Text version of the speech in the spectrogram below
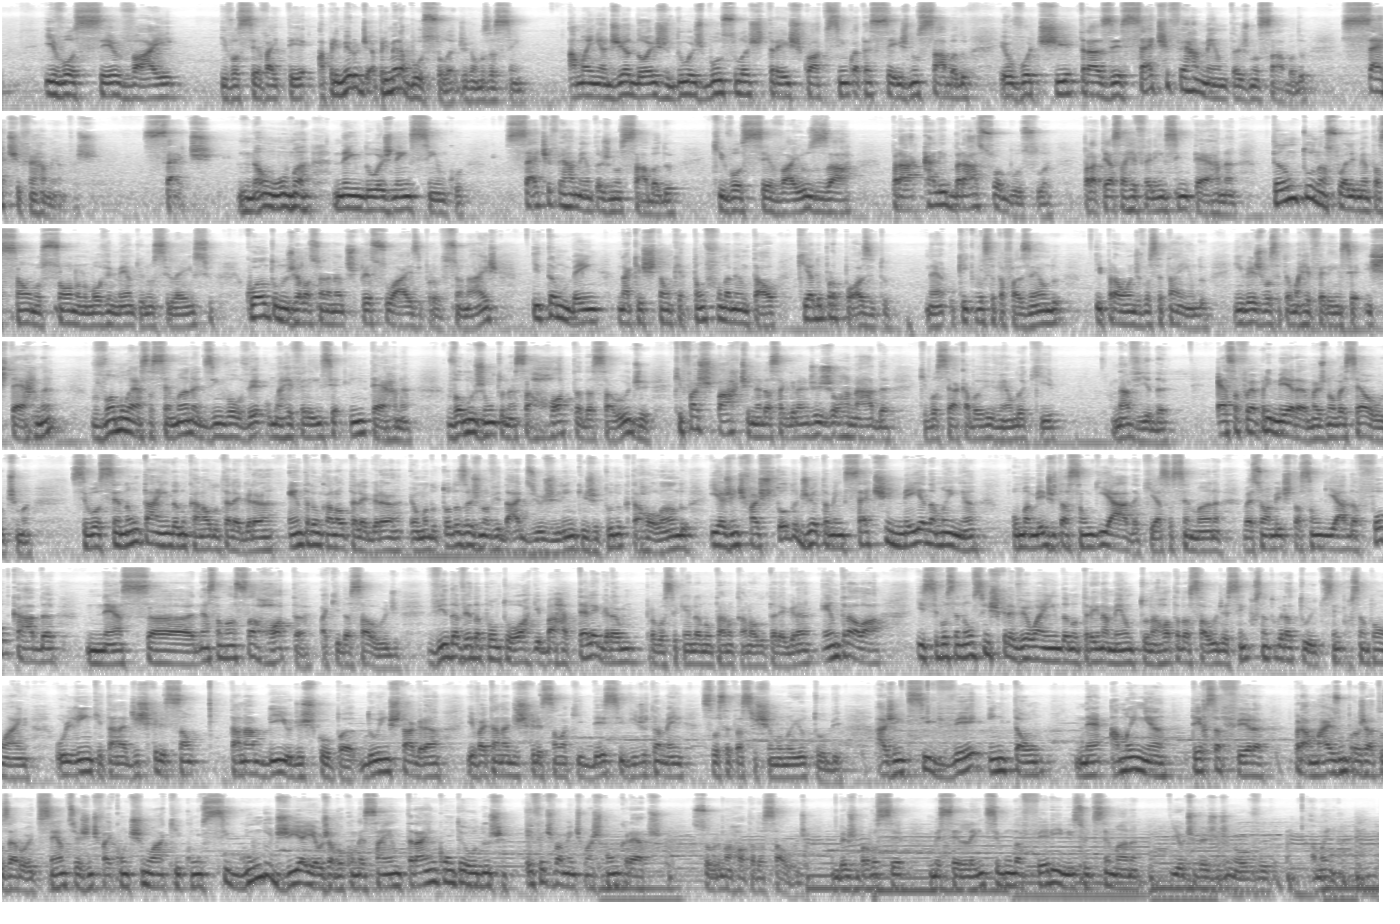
e você vai e você vai ter a, primeiro, a primeira bússola, digamos assim. Amanhã, dia 2, duas bússolas, 3, 4, 5 até 6 no sábado. Eu vou te trazer sete ferramentas no sábado. Sete ferramentas. Sete. Não uma, nem duas, nem cinco. Sete ferramentas no sábado que você vai usar para calibrar a sua bússola, para ter essa referência interna, tanto na sua alimentação, no sono, no movimento e no silêncio, quanto nos relacionamentos pessoais e profissionais, e também na questão que é tão fundamental, que é do propósito. Né? O que, que você está fazendo e para onde você está indo. Em vez de você ter uma referência externa, vamos essa semana desenvolver uma referência interna. Vamos junto nessa rota da saúde que faz parte né, dessa grande jornada que você acaba vivendo aqui na vida. Essa foi a primeira, mas não vai ser a última. Se você não está ainda no canal do Telegram, entra no canal do Telegram. Eu mando todas as novidades e os links de tudo que está rolando. E a gente faz todo dia também, sete e meia da manhã, uma meditação guiada, que essa semana vai ser uma meditação guiada focada nessa, nessa nossa rota aqui da saúde. vidaveda.org barra Telegram, para você que ainda não está no canal do Telegram, entra lá. E se você não se inscreveu ainda no treinamento na Rota da Saúde, é 100% gratuito, 100% online. O link está na descrição tá na bio, desculpa, do Instagram e vai estar tá na descrição aqui desse vídeo também, se você está assistindo no YouTube. A gente se vê então, né, amanhã, terça-feira, para mais um projeto 0800 e a gente vai continuar aqui com o segundo dia e eu já vou começar a entrar em conteúdos efetivamente mais concretos sobre na rota da saúde. Um beijo para você, uma excelente segunda-feira e início de semana e eu te vejo de novo amanhã.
